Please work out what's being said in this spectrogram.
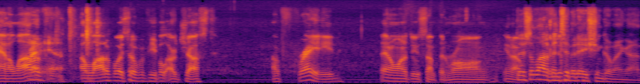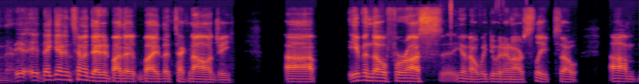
and a lot Right, of yeah. a lot of voiceover people are just afraid. They don't want to do something wrong. You know, There's a lot of They're just- intimidation going on there. it- it- they get intimidated by the by the technology uh even though for us you know we do it in our sleep so um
